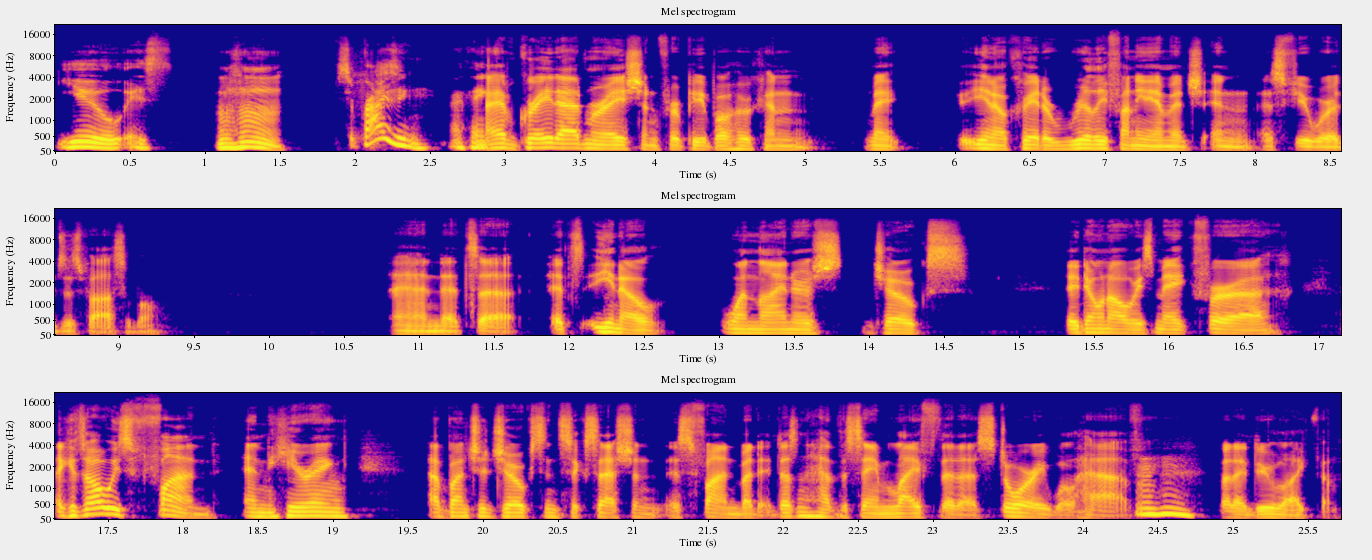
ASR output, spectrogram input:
you is Mhm. surprising, I think. I have great admiration for people who can make, you know, create a really funny image in as few words as possible. And it's uh it's you know, one-liners, jokes, they don't always make for a like it's always fun and hearing a bunch of jokes in succession is fun, but it doesn't have the same life that a story will have. hmm But I do like them.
